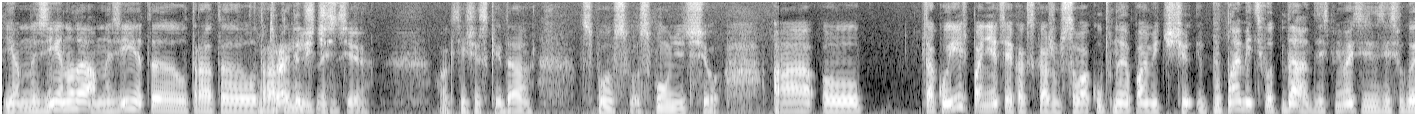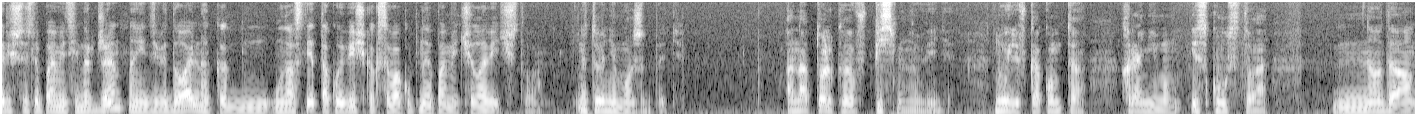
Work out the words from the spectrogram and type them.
И амнезия, ну да, амнезия это утрата, утрата, утрата личности, личности, фактически, да, вспомнить все. А такое есть понятие, как, скажем, совокупная память. Память, вот да, здесь, понимаете, здесь вы говорите, что если память эмерджентная, индивидуальна, как, у нас нет такой вещи, как совокупная память человечества. Этого не может быть она только в письменном виде, ну или в каком-то хранимом искусства. Ну да,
